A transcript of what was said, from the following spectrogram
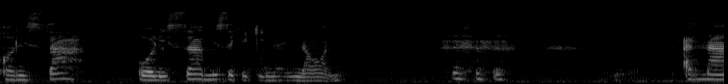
โอลิซ่า โอลิซ่าไม่ใส่กางเกงในนอน อันนา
